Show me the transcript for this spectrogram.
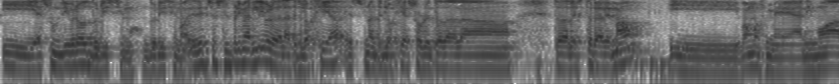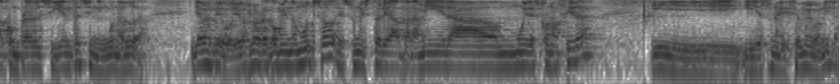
y es un libro durísimo, durísimo. De hecho es el primer libro de la trilogía, es una trilogía sobre toda la toda la historia de Mao y vamos, me animó a comprar el siguiente sin ninguna duda. Ya os digo, yo os lo recomiendo mucho, es una historia para mí era muy desconocida y, y es una edición muy bonita.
